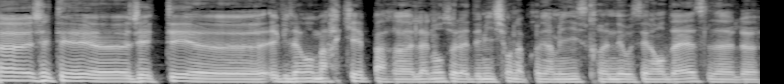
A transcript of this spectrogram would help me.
Euh, j'ai été, euh, j'ai été euh, évidemment marqué par euh, l'annonce de la démission de la première ministre néo-zélandaise, le- le-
